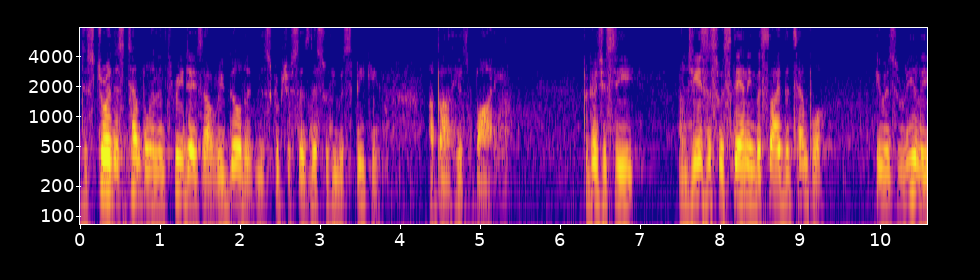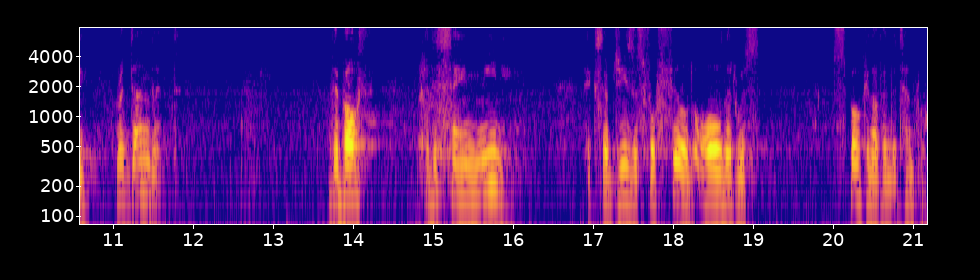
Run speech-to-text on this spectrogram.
Destroy this temple, and in three days I'll rebuild it. And the scripture says this when he was speaking about his body. Because you see, when Jesus was standing beside the temple, it was really redundant. They both had the same meaning except Jesus fulfilled all that was spoken of in the temple.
